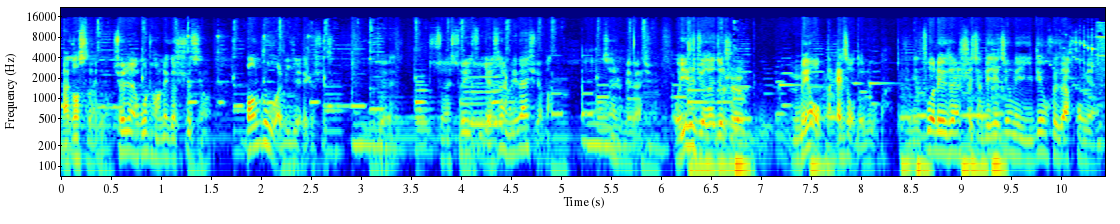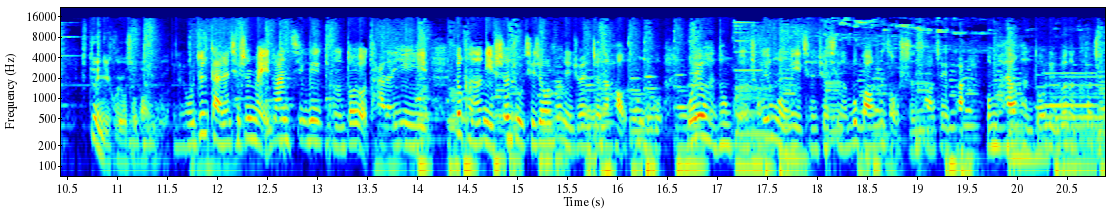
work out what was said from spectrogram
来告诉大家。学软件工程这个事情，帮助我理解这个事情，对，所以所以也算是没白学吧，算是没白学。我一直觉得就是没有白走的路嘛，就是你做这件事情，这些经历一定会在后面对你会有所帮助的。我就感觉其实每一段经历可能都有它的意义，就可能你身处其中的时候，你觉得你真的好痛苦，我也有很痛苦的时候，因为我们以前学新闻不光是走实操这一块，我们还有很多理论的课程。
